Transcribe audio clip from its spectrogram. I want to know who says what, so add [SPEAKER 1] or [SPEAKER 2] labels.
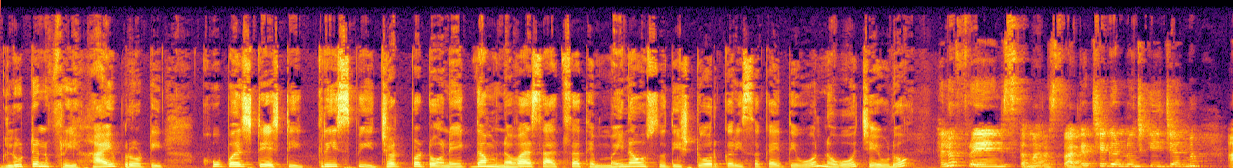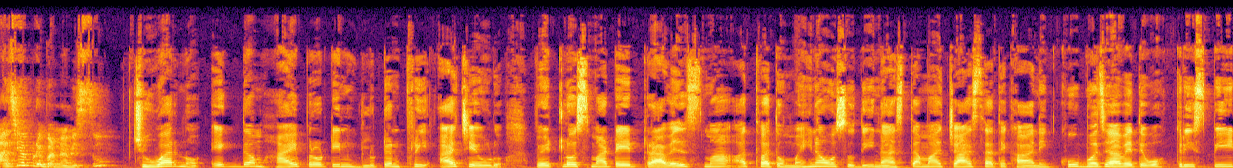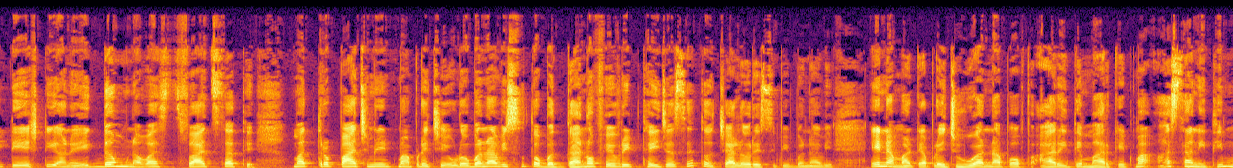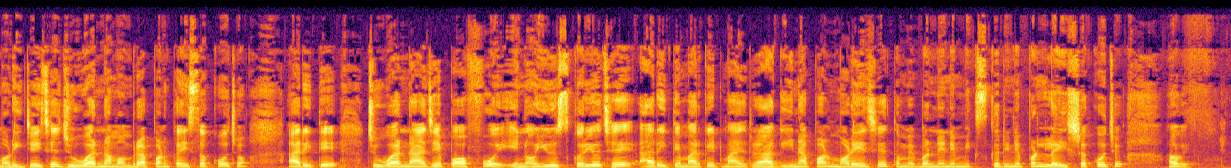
[SPEAKER 1] Gluten free high protein, ખૂબ જ tasty, crispy ચટપટો અને એકદમ નવા સાથ સાથે મહિનાઓ સુધી સ્ટોર કરી શકાય તેવો નવો ચેવડો.
[SPEAKER 2] હેલો ફ્રેન્ડ્સ તમારું સ્વાગત છે ઘરનું કિચનમાં. આજે આપણે બનાવીશું
[SPEAKER 1] જુવારનો એકદમ હાઈ પ્રોટીન ગ્લુટન ફ્રી આ ચેવડો વેટ લોસ માટે ટ્રાવેલ્સમાં અથવા તો મહિનાઓ સુધી નાસ્તામાં ચા સાથે ખાવાની ખૂબ મજા આવે તેવો ક્રિસ્પી ટેસ્ટી અને એકદમ નવા સ્વાદ સાથે માત્ર પાંચ મિનિટમાં આપણે ચેવડો બનાવીશું તો બધાનો ફેવરિટ થઈ જશે. તો ચાલો રેસીપી બનાવીએ. એના માટે આપણે જુવારના પફ આ રીતે માર્કેટમાં આસાનીથી મળી જાય છે. જુવારના મમરા પણ કહી શકો છો. આ રીતે જુવારના જે પફ હોય એનો યુઝ કર્યો છે. આ રીતે માર્કેટમાં રાગીના પણ મળે છે. તમે બંનેને મિક્સ કરીને પણ લઈ શકો છો. હવે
